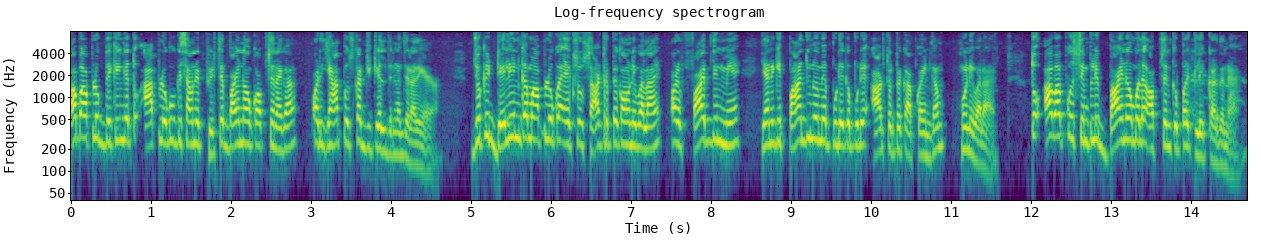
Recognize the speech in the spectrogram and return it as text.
अब आप लोग देखेंगे तो आप लोगों के सामने फिर से बाई नाउ का ऑप्शन आएगा और यहाँ पे उसका डिटेल देना जरा देगा। जो कि डेली इनकम आप लोग का एक सौ का होने वाला है और फाइव दिन में, यानी कि पाँच दिनों में पूरे के पूरे आठ सौ का आपका इनकम होने वाला है। तो अब आपको सिंपली बाई नाउ वाले ऑप्शन के ऊपर क्लिक कर देना है।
